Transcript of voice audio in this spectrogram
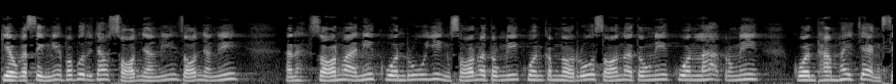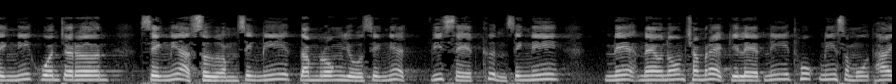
เกี่ยวกับสิ่งนี้ พระพุทธเจ้าสอนอย่างนี้สอนอย่างนี้ นนะสอนว่าอันนี้ควรรู้ยิ่งสอนว่าตรงนี้ควรกำหนดรู้สอนว่าตรงนี้ควรละตรงนี้ควรทำให้แจ้งสิ่งนี้ควรเจริญ สิ่งนี้เสื่อมสิ่งนี้ดำรงอยู่สิ่งนี้วิเศษขึ้น สิ่งนี้แนวโน้มชำระกิเลสนี้ ทุกนี้สมุทัย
